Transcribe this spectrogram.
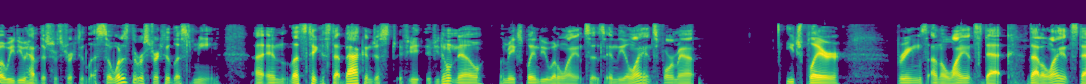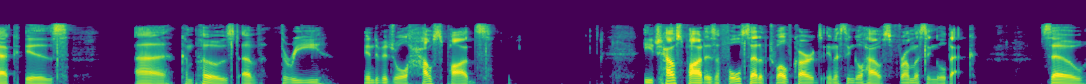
but we do have this restricted list. So what does the restricted list mean? Uh, and let's take a step back and just, if you, if you don't know, let me explain to you what Alliance is. In the Alliance format, each player brings an Alliance deck. That Alliance deck is uh, composed of three individual house pods. Each house pod is a full set of 12 cards in a single house from a single deck. So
